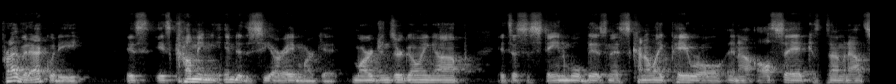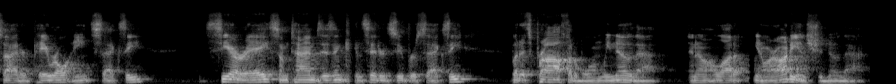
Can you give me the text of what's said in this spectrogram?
private equity is is coming into the CRA market. Margins are going up It's a sustainable business, kind of like payroll. And I'll say it because I'm an outsider. Payroll ain't sexy. CRA sometimes isn't considered super sexy, but it's profitable, and we know that. And a lot of you know our audience should know that.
